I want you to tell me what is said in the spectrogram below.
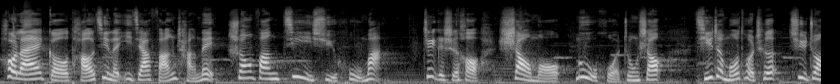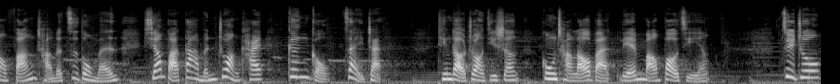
后来，狗逃进了一家房场内，双方继续互骂。这个时候，邵某怒火中烧，骑着摩托车去撞房场的自动门，想把大门撞开，跟狗再战。听到撞击声，工厂老板连忙报警。最终，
